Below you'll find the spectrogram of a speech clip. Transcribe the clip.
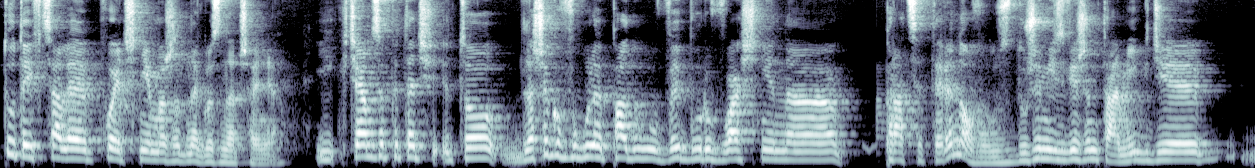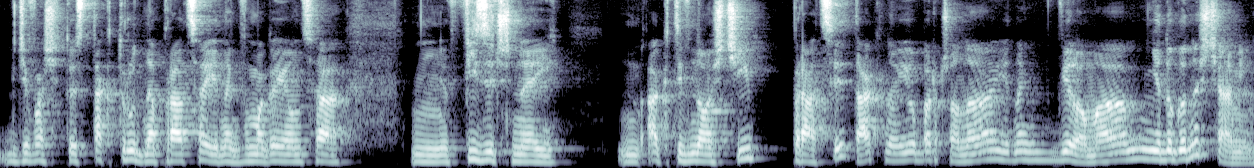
tutaj wcale płeć nie ma żadnego znaczenia. I chciałem zapytać, to dlaczego w ogóle padł wybór właśnie na pracę terenową z dużymi zwierzętami, gdzie, gdzie właśnie to jest tak trudna praca, jednak wymagająca mm, fizycznej mm, aktywności, pracy, tak, no i obarczona jednak wieloma niedogodnościami.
